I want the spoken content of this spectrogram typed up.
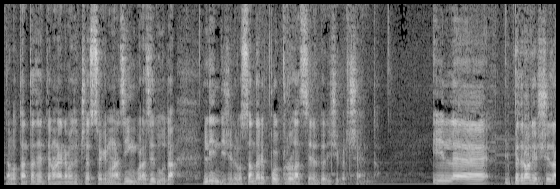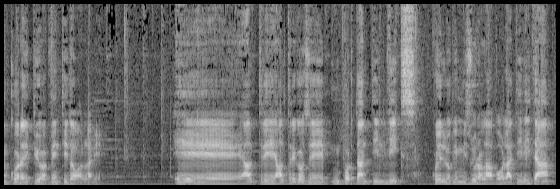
Dall'87 non era mai successo che in una singola seduta l'indice dello Standard Poor's crollasse del 12%. Il, il petrolio è sceso ancora di più a 20 dollari. E altre, altre cose importanti, il VIX, quello che misura la volatilità,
